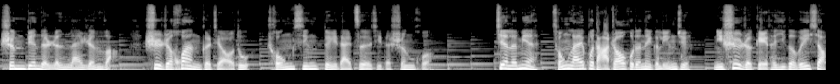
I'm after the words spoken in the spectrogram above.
身边的人来人往，试着换个角度重新对待自己的生活。见了面从来不打招呼的那个邻居，你试着给他一个微笑；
